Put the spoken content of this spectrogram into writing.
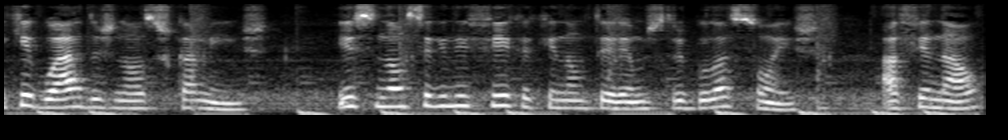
e que guarda os nossos caminhos. Isso não significa que não teremos tribulações, afinal,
